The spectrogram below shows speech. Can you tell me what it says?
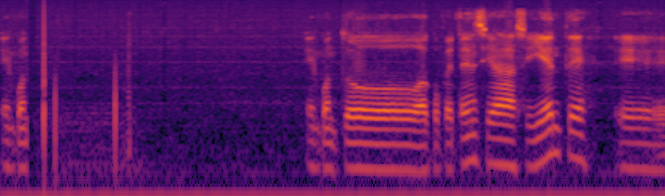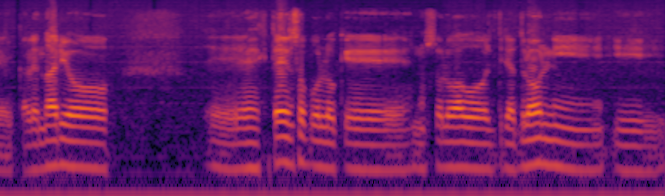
En cuanto, en cuanto a competencias siguientes, eh, el calendario eh, extenso por lo que no solo hago el triatlón y, y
